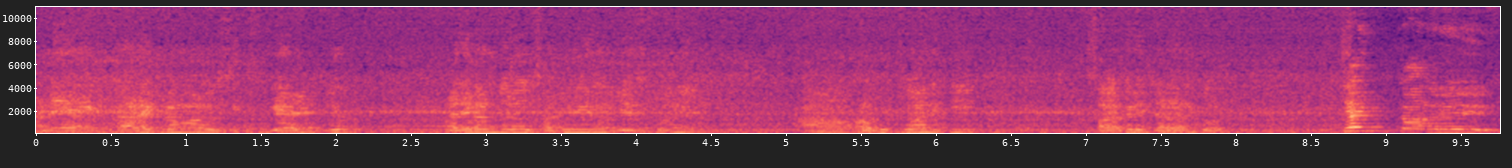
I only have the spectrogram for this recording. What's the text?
అనే కార్యక్రమాలు సిక్స్ గ్యారెంట్లు ప్రజలందరూ సద్వినియోగం చేసుకొని ప్రభుత్వానికి సహకరించాలని కోరుతున్నాను జై కాంగ్రెస్!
